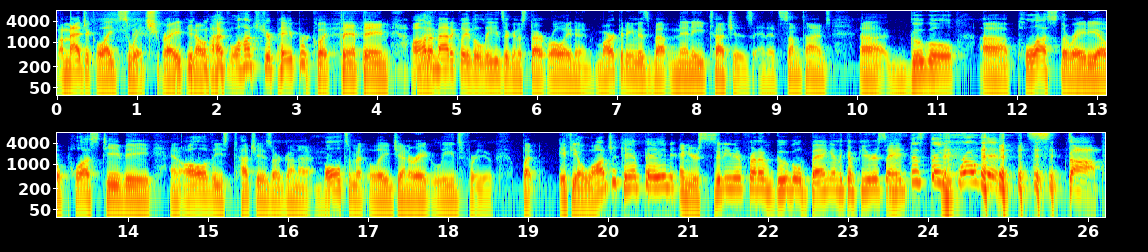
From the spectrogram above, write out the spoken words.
a magic light switch, right? You know, I've launched your pay-per-click campaign. Automatically, right. the leads are going to start rolling in. Marketing is about many touches, and it's sometimes uh, Google uh, plus the radio plus TV, and all of these touches are going to ultimately generate leads for you. But if you launch a campaign and you're sitting in front of Google banging the computer saying, This thing's broken, stop.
